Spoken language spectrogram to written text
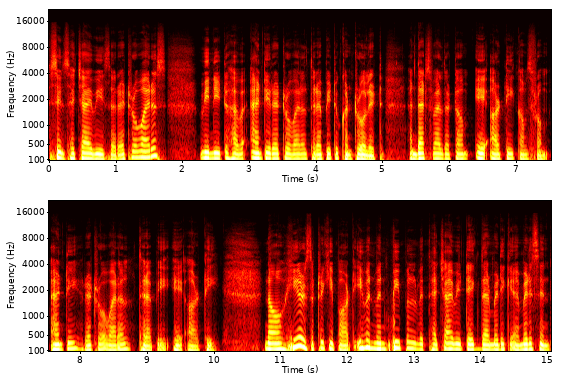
Since hiv is a retrovirus we need to have antiretroviral therapy to control it. And that's where the term art comes from antiretroviral therapy art now, here's the tricky part. Even when people with HIV take their medic- medicine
